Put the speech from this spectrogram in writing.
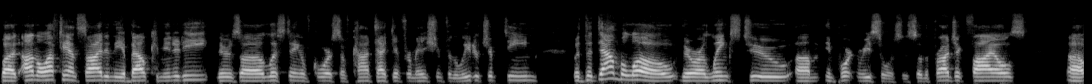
But on the left-hand side in the About community, there's a listing, of course, of contact information for the leadership team. But the down below, there are links to um, important resources. So the project files uh,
